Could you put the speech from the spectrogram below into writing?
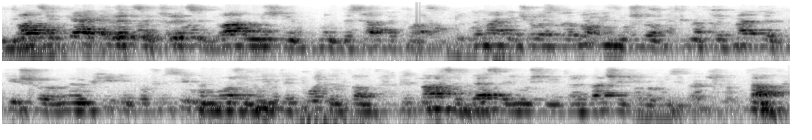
25, 30, 32 учнів ну, 10 класів. Тут немає нічого складного, тому що на предмети, ті, що необхідні професійно, може бути поділ там 15, 10 учнів і так далі. і. Так,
